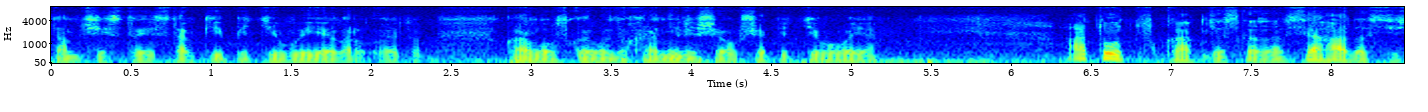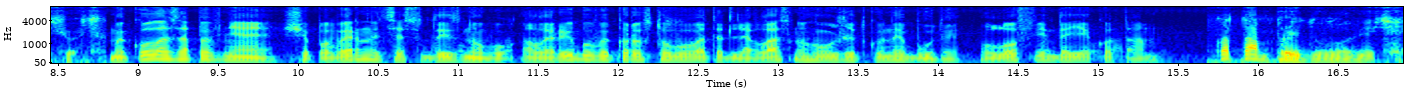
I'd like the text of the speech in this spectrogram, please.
Там чистые ставки питьевые, Гор- этот, Карловское водохранилище вообще питьевое. А тут, как тебе сказать, вся гадость течет. Микола запевняє, що повернеться сюди знову, але рибу використовувати для власного ужитку не буде. Улов віддає котам. Котам приду ловить.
